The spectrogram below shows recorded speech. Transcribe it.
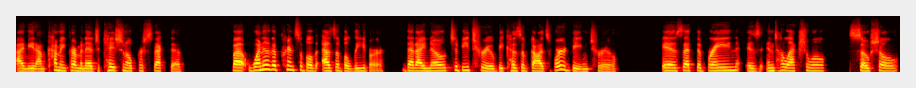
I mean, I'm coming from an educational perspective, but one of the principles as a believer that I know to be true because of God's word being true is that the brain is intellectual, social,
